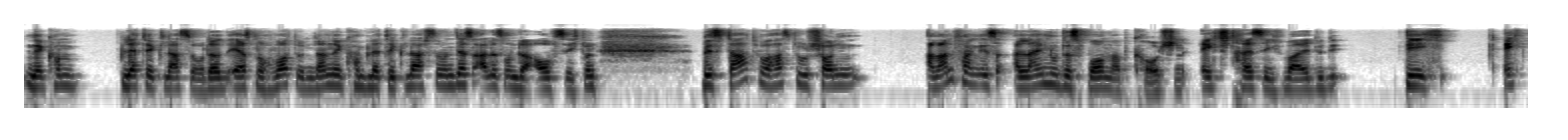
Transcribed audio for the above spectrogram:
eine komplette Klasse oder erst noch Wort und dann eine komplette Klasse und das alles unter Aufsicht. Und bis dato hast du schon, am Anfang ist allein nur das Warm-up-Coachen echt stressig, weil du di- dich echt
